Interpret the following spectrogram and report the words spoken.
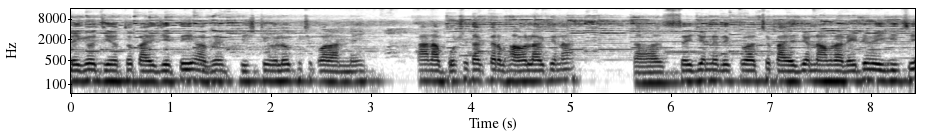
লেগেও যেহেতু কাজে যেতেই হবে, বৃষ্টি হলেও কিছু করার নেই। কেননা বসে থাকতে আর ভালো লাগছে না। তা সেই জন্য দেখতে পাচ্ছ কাজের জন্য আমরা রেডি হয়ে গেছি।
